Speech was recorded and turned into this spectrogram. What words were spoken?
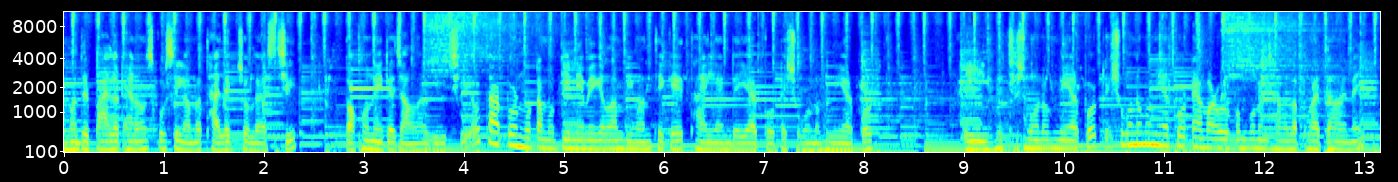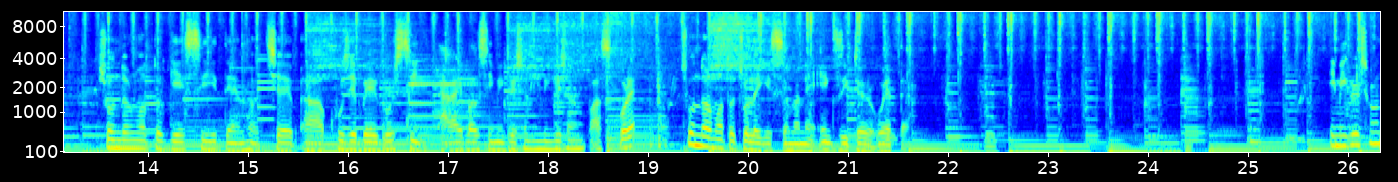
আমাদের পাইলট অ্যানাউন্স করছিল, আমরা থাইল্যান্ড চলে আসছি। তখন এটা জানলার ভিউ ছিল, তারপর মোটামুটি নেমে গেলাম বিমান থেকে থাইল্যান্ডে এয়ারপোর্টে সুবর্ণভূমি এয়ারপোর্ট এই হচ্ছে সুবর্ণভূমি এয়ারপোর্ট এই সুবর্ণভূমি এয়ারপোর্টে আমার ওরকম কোনো ঝামেলা পোহাতে হয় নাই। সুন্দর মতো গেছি দেন হচ্ছে খুঁজে বের করছি অ্যারাইভালস ইমিগ্রেশন ইমিগ্রেশন পাস করে সুন্দর মতো চলে গেছে মানে এক্সিটের ওয়েতে ইমিগ্রেশন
